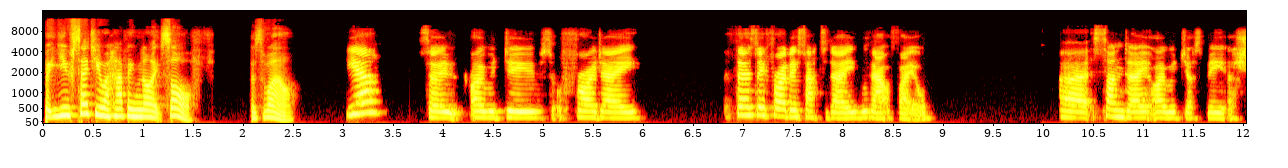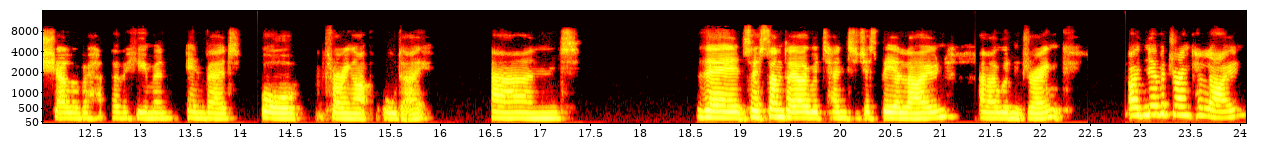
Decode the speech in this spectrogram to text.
But you said you were having nights off as well. yeah so i would do sort of friday thursday friday saturday without fail uh sunday i would just be a shell of a, of a human in bed or throwing up all day and then so sunday i would tend to just be alone and i wouldn't drink i'd never drank alone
